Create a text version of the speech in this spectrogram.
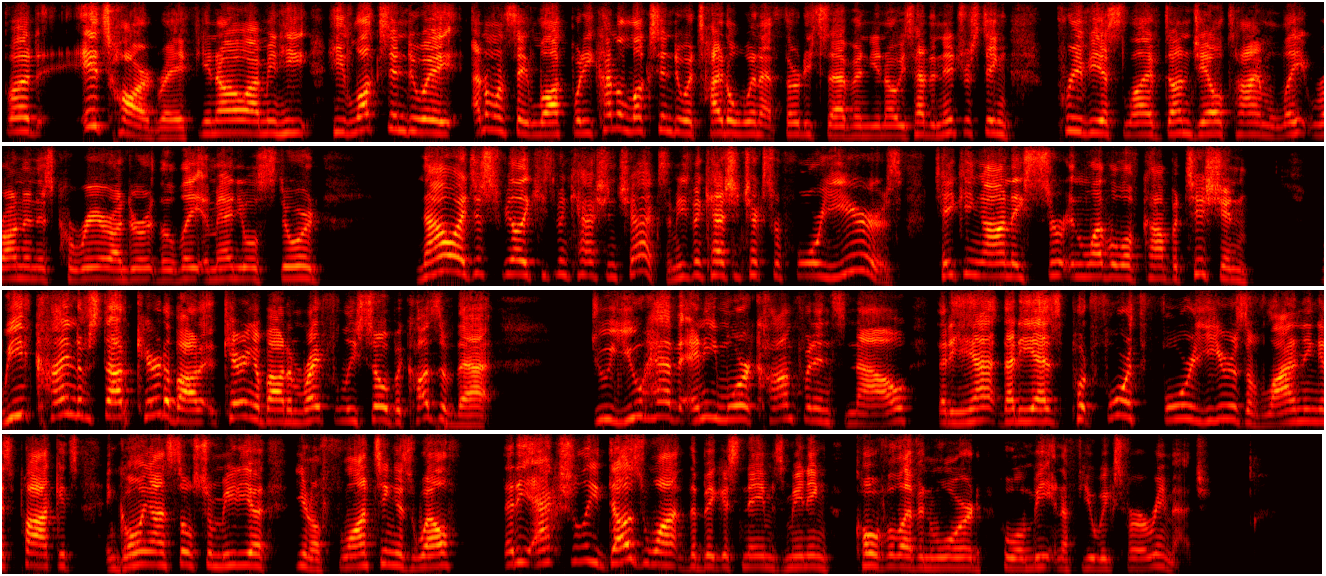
but it's hard, Rafe. You know, I mean, he he lucks into a I don't want to say luck, but he kind of lucks into a title win at 37. You know, he's had an interesting previous life, done jail time, late run in his career under the late Emanuel Steward. Now I just feel like he's been cashing checks. I mean, he's been cashing checks for four years, taking on a certain level of competition. We've kind of stopped cared about it, caring about him, rightfully so, because of that do you have any more confidence now that he had that he has put forth four years of lining his pockets and going on social media, you know, flaunting his wealth, that he actually does want the biggest names, meaning Kovalev and Ward, who will meet in a few weeks for a rematch?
